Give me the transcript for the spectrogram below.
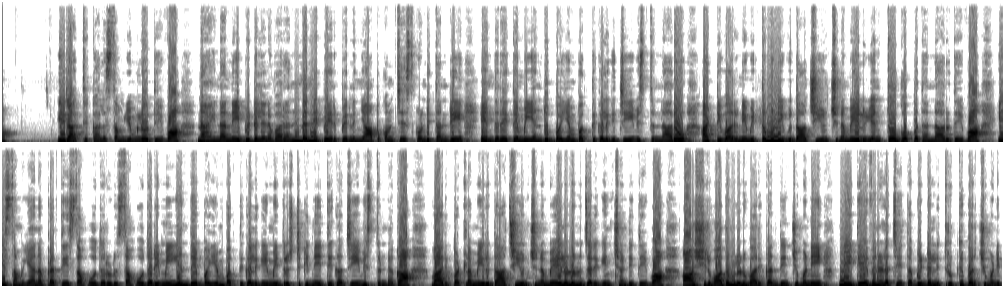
ఈ రాత్రికాల సమయంలో దేవా నాయన నీ బిడ్డలైన వారందరినీ పేరు పేరుని జ్ఞాపకం చేసుకోండి తండ్రి. ఎందరైతే మీ అందు భయం భక్తి కలిగి జీవిస్తున్నారో అట్టి వారి నిమిత్తము నీవు దాచి ఉంచిన మేలు ఎంతో గొప్పదన్నారు దేవా. ఈ సమయాన ప్రతి సహోదరుడు సహోదరి మీ అందే భయం భక్తి కలిగి మీ దృష్టికి నీతిగా జీవిస్తుండగా వారి పట్ల మీరు దాచి ఉంచిన మేలులను జరిగించండి దేవా. ఆశీర్వాదములను వారికి అందించమని మీ దేవెనల చేత బిడ్డల్ని తృప్తిపరచుమని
